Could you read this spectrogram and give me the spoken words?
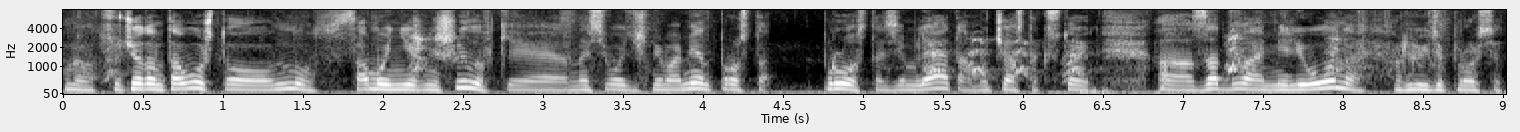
Вот, с учетом того, что ну, в самой Нижней Шиловке на сегодняшний момент просто просто земля, там участок стоит а, за 2 миллиона, люди просят,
